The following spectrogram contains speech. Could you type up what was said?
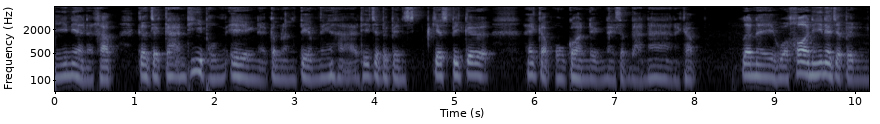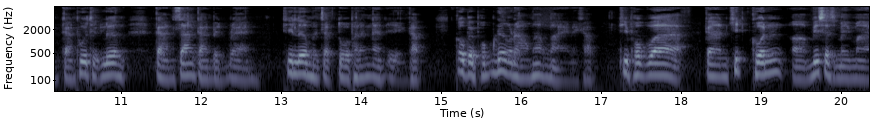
นี้เนี่ยนะครับเกิดจากการที่ผมเองเนี่ยกำลังเตรียมเนื้อหาที่จะไปเป็น guest speaker ให้กับองค์กรหนึ่งในสัปดาห์หน้านะครับ และในหัวข้อนี้เนี่ยจะเป็นการพูดถึงเรื่องการสร้างการเปลี่ยนแปลงที่เริ่มมาจากตัวพนักงงานเองครับ ก็ไปพบเรื่องราวมากมายเลยครับ ที่พบว่าการคิดค้น business ใหม่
